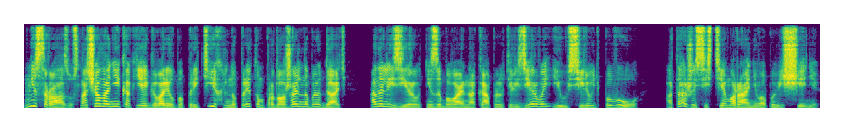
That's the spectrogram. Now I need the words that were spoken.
Не сразу. Сначала они, как я и говорил, попритихли, но при этом продолжали наблюдать, анализировать, не забывая накапливать резервы и усиливать ПВО, а также система раннего оповещения.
